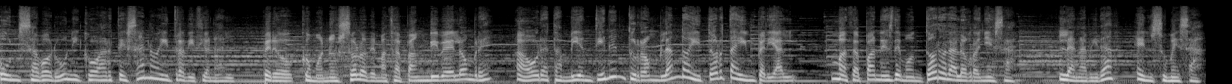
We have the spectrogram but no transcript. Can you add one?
Un sabor único, artesano y tradicional. Pero como no solo de mazapán vive el hombre, ahora también tienen turrón blando y torta imperial. Mazapanes de Montoro la Logroñesa. La Navidad en su mesa.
